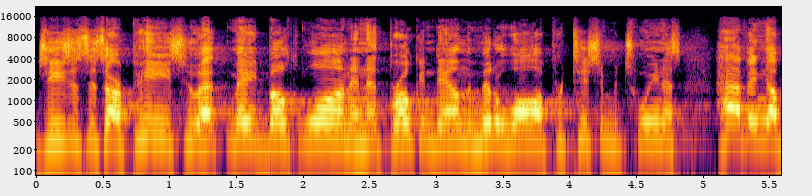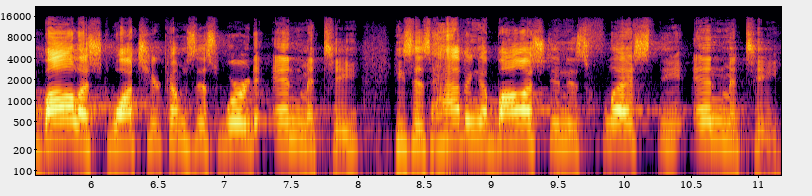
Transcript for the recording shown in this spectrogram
Jesus is our peace, who hath made both one and hath broken down the middle wall of partition between us, having abolished, watch, here comes this word enmity. He says, having abolished in his flesh the enmity.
